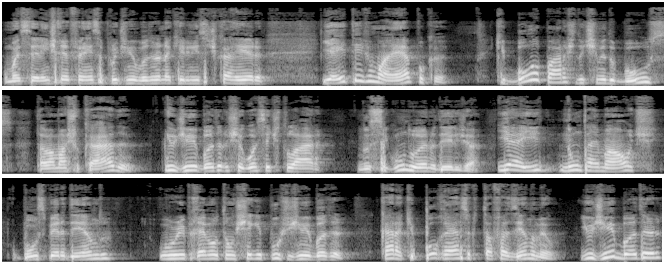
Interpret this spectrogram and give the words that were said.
Uma excelente referência para o Jimmy Butler naquele início de carreira. E aí teve uma época que boa parte do time do Bulls estava machucada e o Jimmy Butler chegou a ser titular no segundo ano dele já. E aí, num timeout, o Bulls perdendo, o Rip Hamilton chega e puxa o Jimmy Butler. Cara, que porra é essa que tu tá fazendo, meu? E o Jimmy Butler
